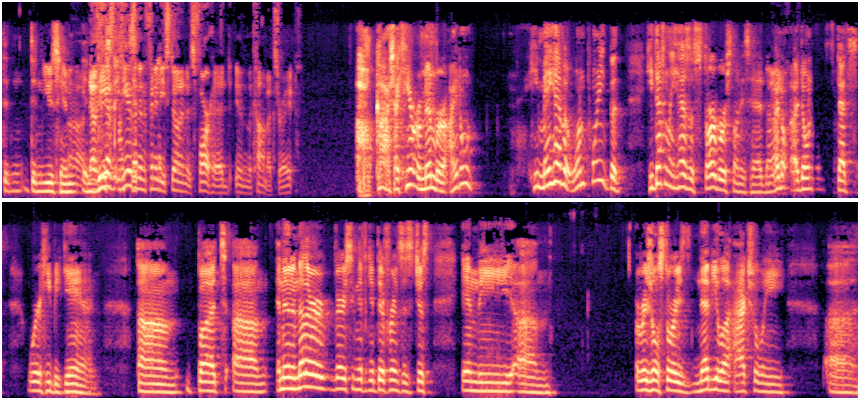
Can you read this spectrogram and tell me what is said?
didn't didn't use him. uh, this he has he has an. Infinity Stone in his forehead in the comics, right? Oh gosh, I can't remember. I don't. He may have at one point, but he definitely has a starburst on his head. But I don't. I don't. know if That's where he began. Um, but um, and then another very significant difference is just in the um, original stories. Nebula actually uh,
